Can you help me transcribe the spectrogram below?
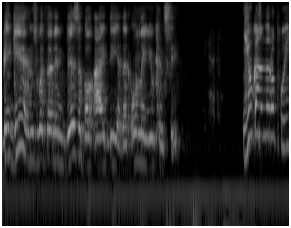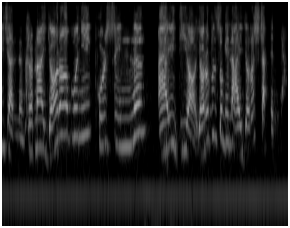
begins with an invisible idea that only you can see. 육안으로 보이지 않는 그러나 여러분이 볼 수 있는 아이디어, 여러분 속에 있는 아이디어로 시작됩니다.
